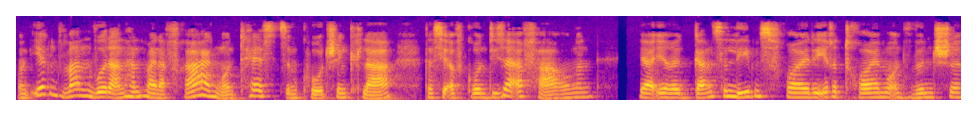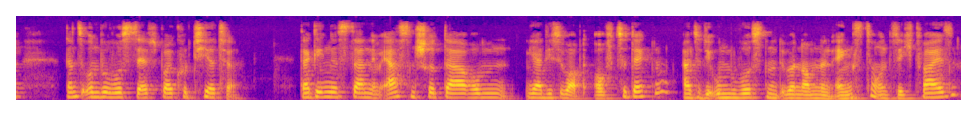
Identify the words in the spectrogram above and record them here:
Und irgendwann wurde anhand meiner Fragen und Tests im Coaching klar, dass sie aufgrund dieser Erfahrungen ja ihre ganze Lebensfreude, ihre Träume und Wünsche ganz unbewusst selbst boykottierte. Da ging es dann im ersten Schritt darum, ja, dies überhaupt aufzudecken, also die unbewussten und übernommenen Ängste und Sichtweisen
